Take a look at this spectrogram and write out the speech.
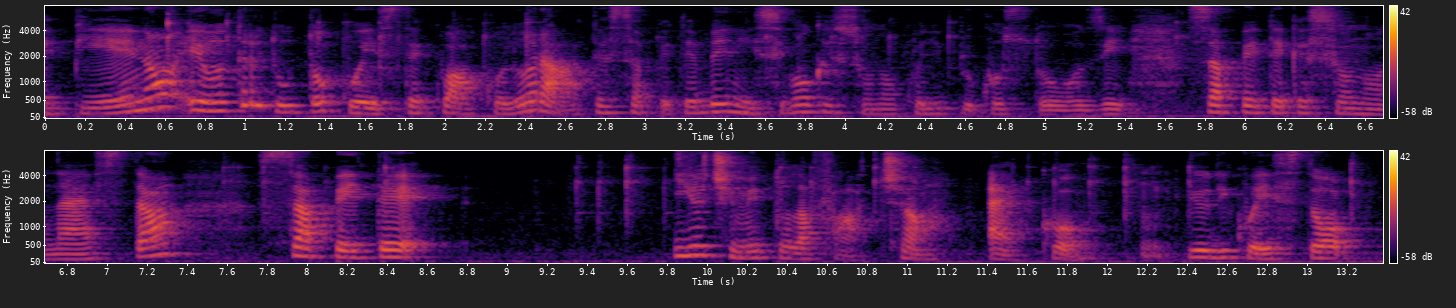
è pieno e oltretutto queste qua colorate sapete benissimo che sono quelli più costosi, sapete che sono onesta, sapete, io ci metto la faccia, ecco, più di questo.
